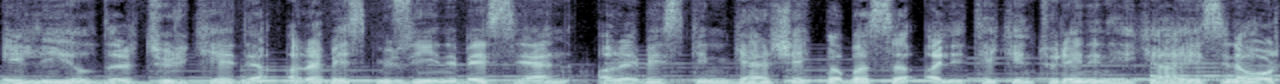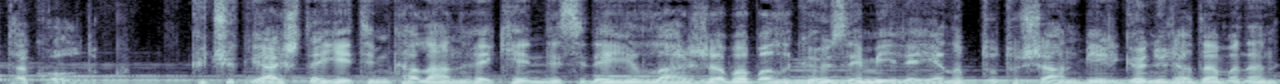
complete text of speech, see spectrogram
50 yıldır Türkiye'de arabesk müziğini besleyen arabeskin gerçek babası Ali Tekin Türen'in hikayesine ortak olduk. Küçük yaşta yetim kalan ve kendisi de yıllarca babalık özlemiyle yanıp tutuşan bir gönül adamının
